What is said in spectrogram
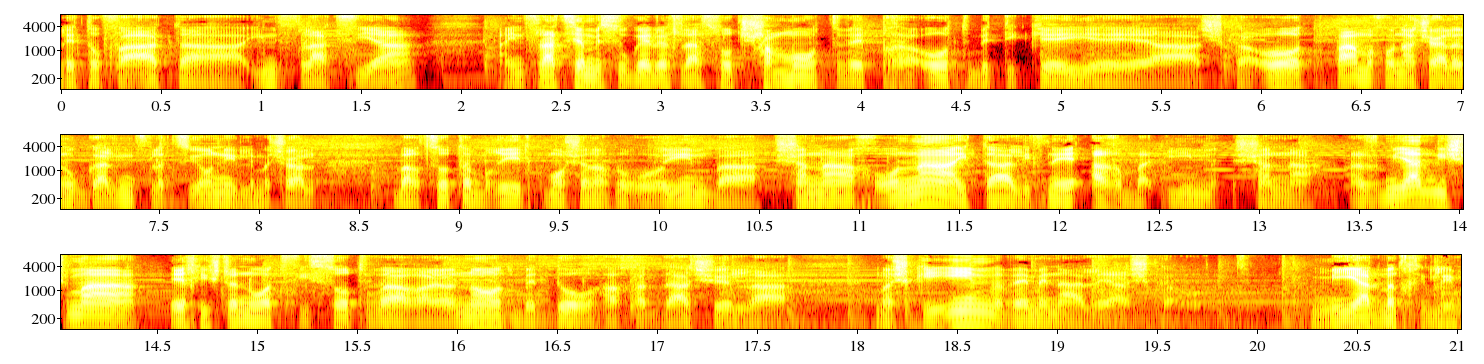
לתופעת האינפלציה. האינפלציה מסוגלת לעשות שמות ופרעות בתיקי ההשקעות. פעם אחרונה שהיה לנו גל אינפלציוני, למשל בארצות הברית, כמו שאנחנו רואים בשנה האחרונה, הייתה לפני 40 שנה. אז מיד נשמע איך השתנו התפיסות והרעיונות בדור החדש של המשקיעים ומנהלי ההשקעות. מיד מתחילים.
